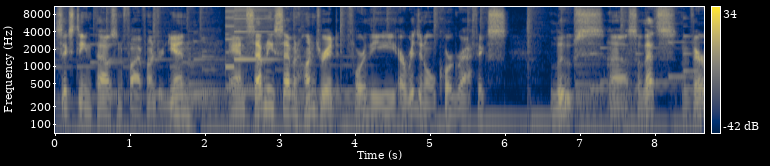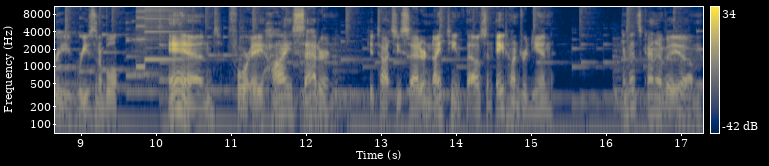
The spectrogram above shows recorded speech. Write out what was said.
16,500 yen, and 7,700 for the original CoreGrafx loose. Uh, so that's very reasonable. And for a high Saturn, Hitachi Saturn, 19,800 yen. And that's kind of a, um,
